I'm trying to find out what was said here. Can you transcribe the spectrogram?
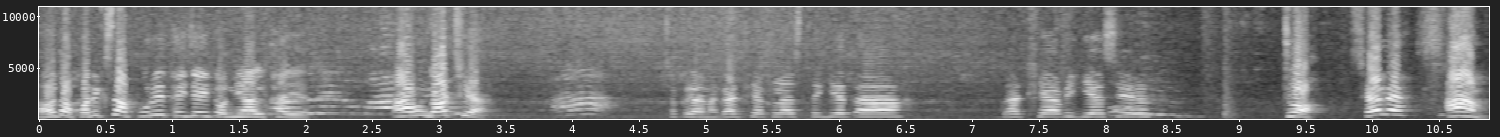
હવે તો પરીક્ષા પૂરી થઈ જાય તો ન્યાલ થાય. આ હું ગાંઠિયા. ચકલાના ગાંઠિયા ક્લાસ થઈ ગયા તા. ગાંઠિયા આવી ગયા છે. જો છે ને? આમ.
